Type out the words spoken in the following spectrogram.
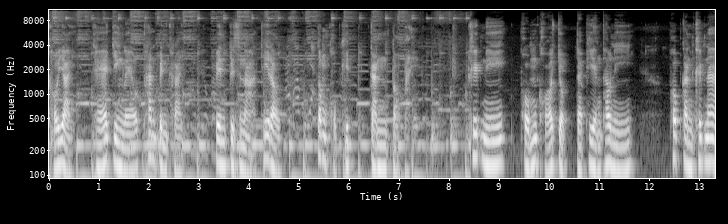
เขาใหญ่แท้จริงแล้วท่านเป็นใคร เป็นปริศนาที่เราต้องขบคิดกันต่อไป ลิปนี้ผมขอจบแต่เพียงเท่านี้ พบกันคลิปหน้า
